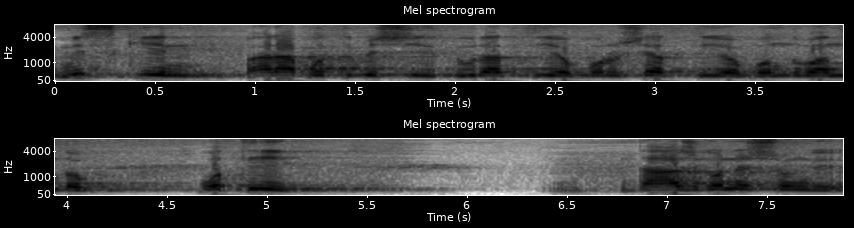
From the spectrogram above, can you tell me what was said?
মিসকিন, পাড়া প্রতিবেশী, দূরাত্মীয়, পরুষাত্মীয়, বন্ধুবান্ধব, পথিক, দাসগণের সঙ্গে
